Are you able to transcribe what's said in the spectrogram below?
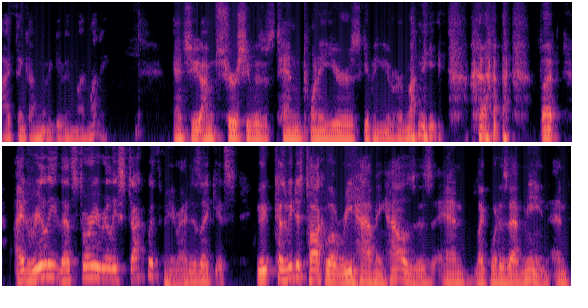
I think I'm going to give him my money. And she, I'm sure she was 10, 20 years giving you her money. but I'd really, that story really stuck with me, right? It's like, it's because we just talk about rehabbing houses and like, what does that mean? And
